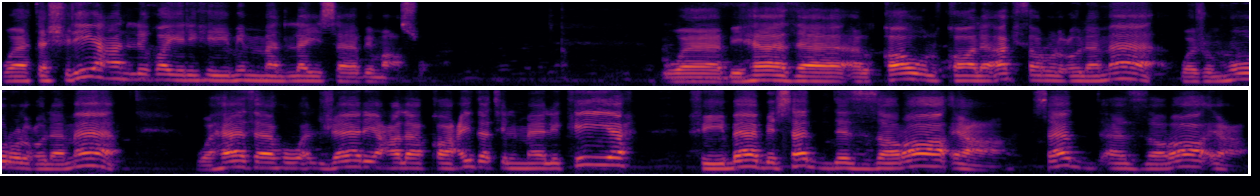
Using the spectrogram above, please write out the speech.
وتشريعا لغيره ممن ليس بمعصوم. وبهذا القول قال أكثر العلماء وجمهور العلماء وهذا هو الجاري على قاعدة المالكية في باب سد الذرائع سد الذرائع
